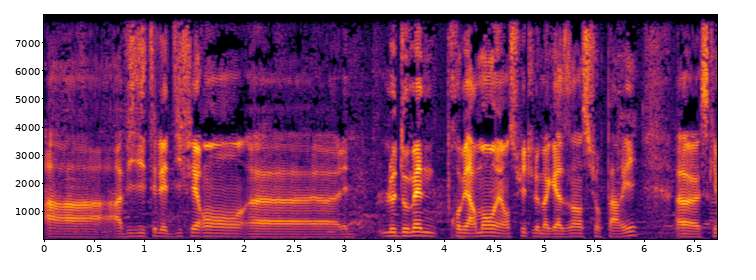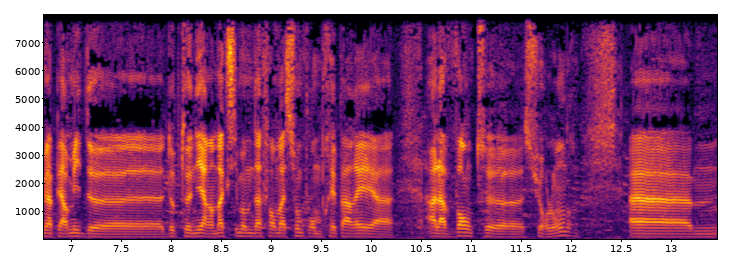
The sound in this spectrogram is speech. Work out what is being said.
à, à visiter les différents, euh, le domaine premièrement et ensuite le magasin sur Paris, euh, ce qui m'a permis d'obtenir un maximum d'informations pour me préparer à, à la vente euh, sur Londres. Euh,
